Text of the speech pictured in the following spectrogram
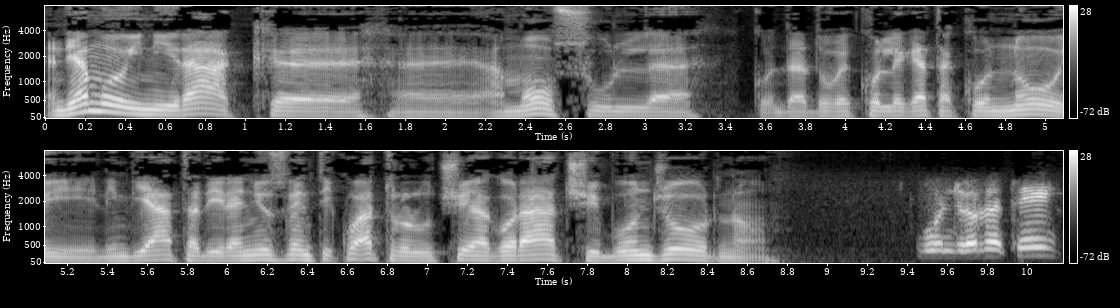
Andiamo in Iraq, eh, a Mosul, da dove è collegata con noi l'inviata di Rai News 24, Lucia Goracci. Buongiorno. Buongiorno a te.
